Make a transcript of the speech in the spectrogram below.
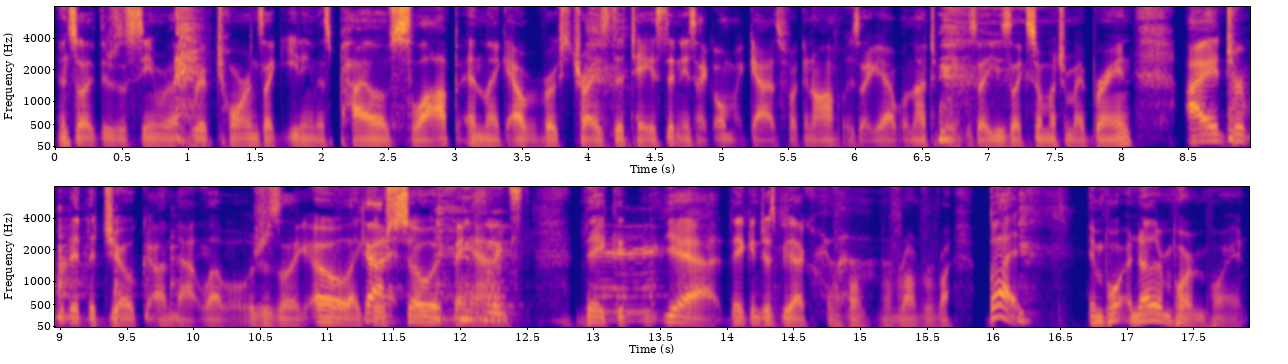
And so like there's a scene where like Rip Torn's like eating this pile of slop and like Albert Brooks tries to taste it and he's like oh my god it's fucking awful. He's like yeah well not to me because I use like so much of my brain. I interpreted the joke on that level which is like oh like Got they're it. so like, advanced they could yeah they can just be like but important another important point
